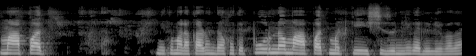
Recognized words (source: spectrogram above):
मापात मी तुम्हाला काढून दाखवते पूर्ण मापात मटकी शिजून निघालेली आहे बघा.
